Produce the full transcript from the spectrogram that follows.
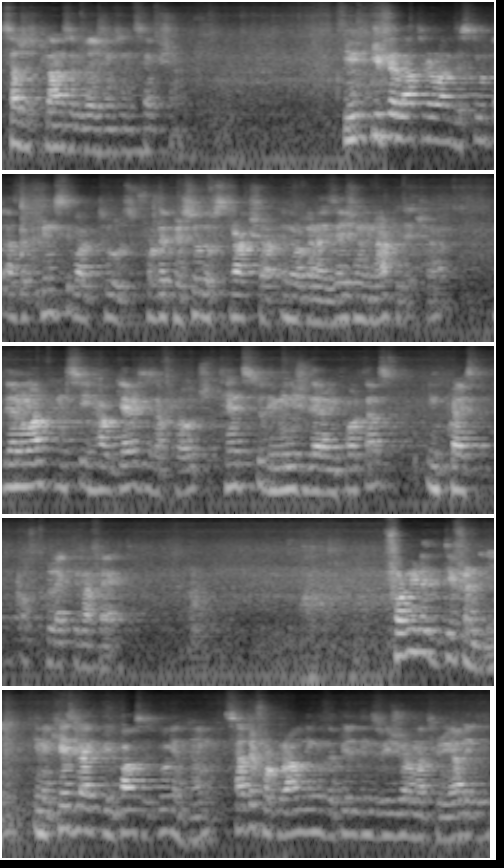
such as plans, elevations, and sections. If the latter are understood as the principal tools for the pursuit of structure and organization in architecture, then one can see how Gehry's approach tends to diminish their importance in quest of collective effect. Formulated differently, in a case like Bilbao's Guggenheim, such a foregrounding of the building's visual materiality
